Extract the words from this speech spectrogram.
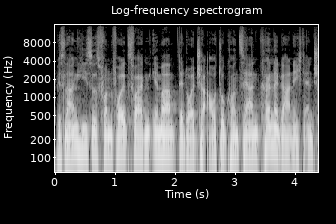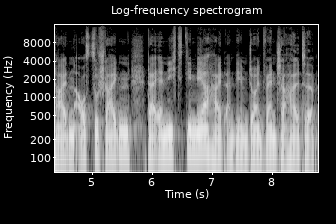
Bislang hieß es von Volkswagen immer, der deutsche Autokonzern könne gar nicht entscheiden, auszusteigen, da er nicht die Mehrheit an dem Joint Venture halte.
